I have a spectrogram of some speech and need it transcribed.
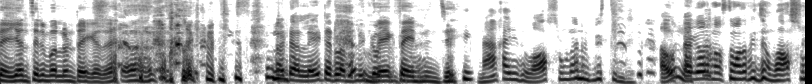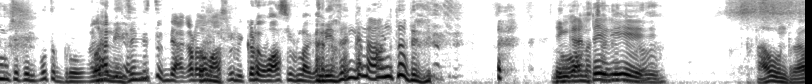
దయ్యం సినిమాలు ఉంటాయి కదా. అంటే లైట్ అట్లా బ్యాక్ సైడ్ నుంచి. నాకు అది వాష్రూమ్లో అనిపిస్తుంది. అవునా? ఎవరైనా వస్తే మాత్రం నిజం వాష్రూమ్ నుంచి వెళ్ళిపోతారు బ్రో అలా నిజం అనిపిస్తుంది. అక్కడ వాష్రూమ్ ఇక్కడ వాష్రూమ్ లాగా. నిజంగా నానుతుంది. ఇంకా అంటే అవునరా.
